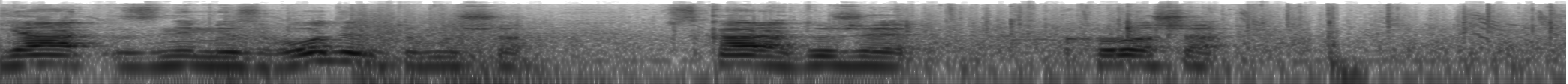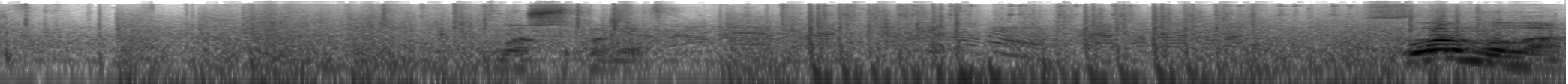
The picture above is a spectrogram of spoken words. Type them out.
я з ними згоден, тому що Скара дуже хороша. Господи. Формула.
